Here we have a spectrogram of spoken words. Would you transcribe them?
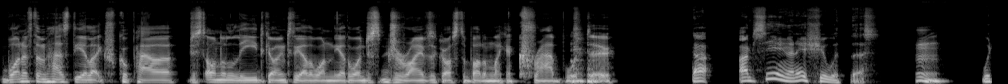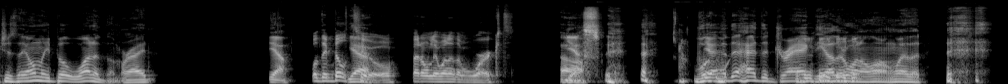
one of them has the electrical power just on a lead going to the other one. The other one just drives across the bottom like a crab would do. I'm seeing an issue with this, Hmm. which is they only built one of them, right? Yeah. Well, they built Yeah. two, but only one of them worked. Oh. Yes. What- yeah, they had to drag the other one along with it.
